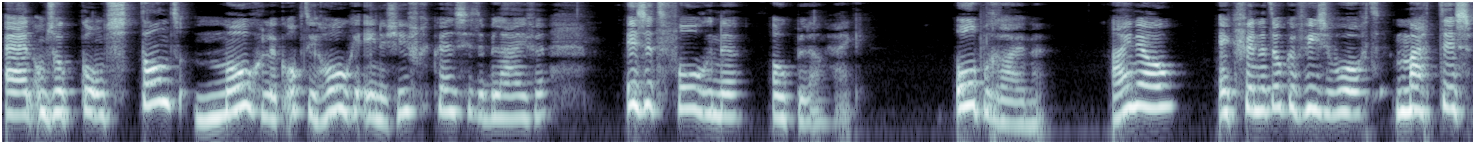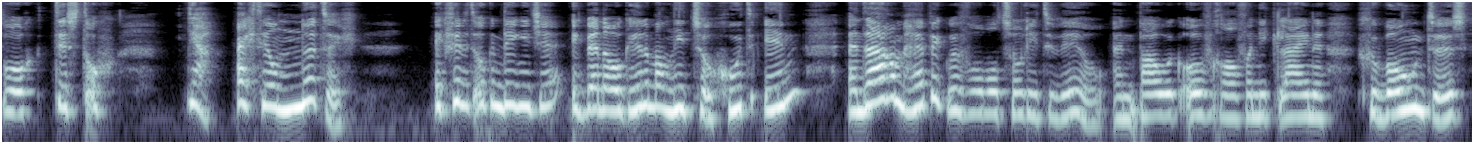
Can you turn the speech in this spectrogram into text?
en om zo constant mogelijk op die hoge energiefrequentie te blijven, is het volgende ook belangrijk. Opruimen. I know, ik vind het ook een vies woord, maar het is, het is toch ja, echt heel nuttig. Ik vind het ook een dingetje. Ik ben er ook helemaal niet zo goed in. En daarom heb ik bijvoorbeeld zo'n ritueel. En bouw ik overal van die kleine gewoontes,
